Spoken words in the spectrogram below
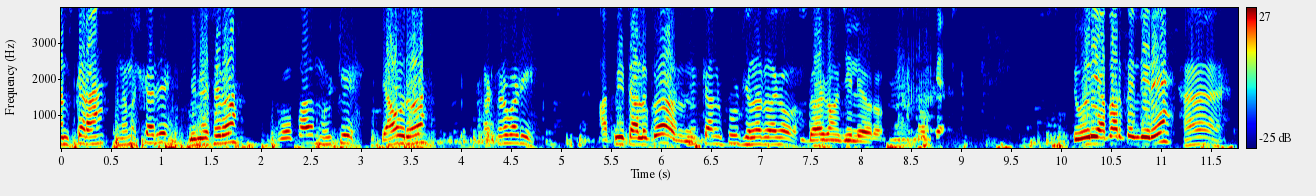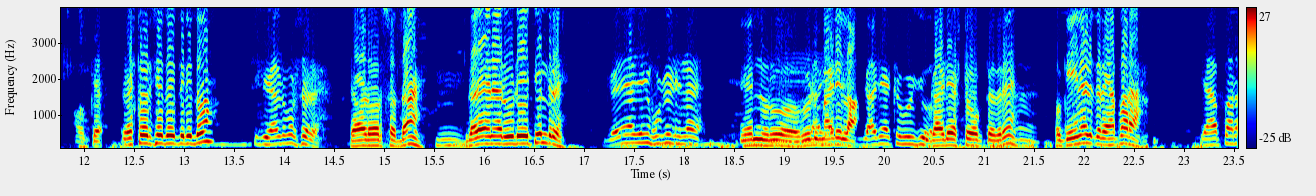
ನಮಸ್ಕಾರ. ನಮಸ್ಕಾರ ರೀ. ನಿಮ್ಮ ಹೆಸರು? ಗೋಪಾಲ್ ಮುಹಿತಿ ಯಾವ್ರು? ಕಟ್ರವಾಡಿ ಹತ್ತನೇ ತಾಲೂಕು? ತಾಲೂಕು ಜಿಲ್ಲಾ ಬೆಳಗಾವ್ ಬೆಳಗಾವಿ ಜಿಲ್ಲೆಯವರು. ಓಕೆ. ಇವರು ವ್ಯಾಪಾರ ತಂದಿರಿ? ಹಾ. ಓಕೆ. ಎಷ್ಟು ವರ್ಷದ ಐತ್ರಿ ಇದು? ಈಗ ಎರಡು ವರ್ಷ ರೀ ಎರಡು ವರ್ಷದ ಗಳೆ ಏನಾರ ರೂಢಿ ಐತಿಲ್ರಿ? ಗಣಿಯಾದೇನು ಹುಡುಗಿನ ಏನು ರೂ- ರೂಢಿ ಮಾಡಿಲ್ಲ? ಗಾಡಿ ಹಾಕಿ ಹುಡುಗಿ ಗಾಡಿ ಅಷ್ಟು ಹೋಗ್ತದ್ರಿ? ಓಕೆ ಏನ್ ಹೇಳ್ತಾರೆ ವ್ಯಾಪಾರ? ವ್ಯಾಪಾರ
